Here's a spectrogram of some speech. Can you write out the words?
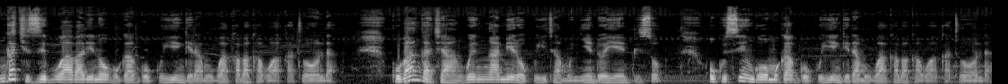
nga kizibu abalina obugagga okuyingira mu bwakabaka bwa katonda. Kubanga kyangu eŋŋamira okuyita mu nnyindo y'empiso okusinga omugagga okuyingira mu bwakabaka bwa katonda.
